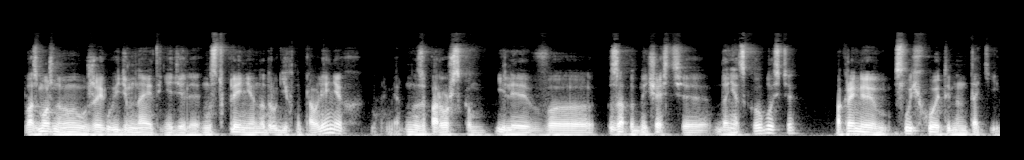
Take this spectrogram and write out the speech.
Возможно, мы уже увидим на этой неделе наступление на других направлениях, например, на Запорожском или в западной части Донецкой области. По крайней мере, слухи ходят именно такие.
